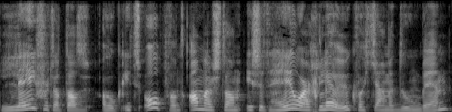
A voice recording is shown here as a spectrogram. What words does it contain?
levert dat, dat ook iets op. Want anders dan is het heel erg leuk wat je aan het doen bent.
